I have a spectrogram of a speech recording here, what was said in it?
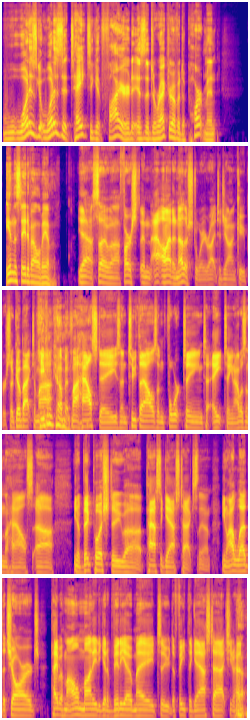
what is what does it take to get fired as the director of a department in the state of Alabama? Yeah. So uh, first, and I'll add another story right to John Cooper. So go back to my my house days in 2014 to 18. I was in the house. Uh, you know, big push to uh, pass a gas tax. Then, you know, I led the charge paid with my own money to get a video made to defeat the gas tax. You know, yeah.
